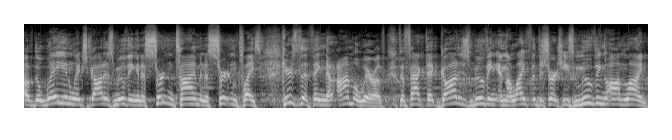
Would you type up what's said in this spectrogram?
of the way in which God is moving in a certain time, in a certain place. Here's the thing that I'm aware of the fact that God is moving in the life of the church. He's moving online,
